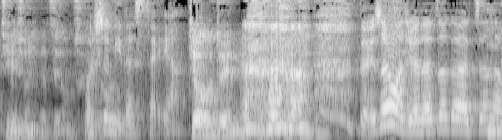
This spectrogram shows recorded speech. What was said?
接受你的这种脆弱。我是你的谁呀、就对，没错，对对对。对，所以我觉得这个真的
